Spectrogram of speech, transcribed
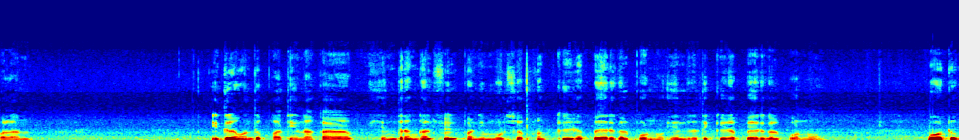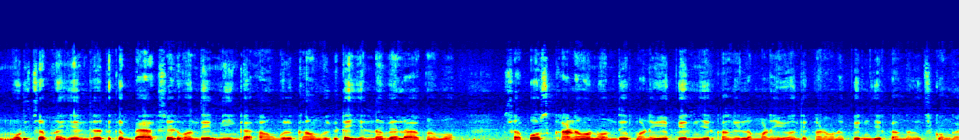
பலன். இதில் வந்து பார்த்தீங்கன்னாக்கா எந்திரங்கள் ஃபில் பண்ணி முடிச்சப்புறம் கீழே பெயர்கள் போடணும். எந்திரத்துக்கு கீழே பெயர்கள் போடணும். போட்டு முடிச்சப்புறம் எந்திரத்துக்கு பேக் சைடு வந்து நீங்கள் அவங்களுக்கு அவங்கக்கிட்ட என்ன வேலை ஆகணுமோ சப்போஸ் கணவன் வந்து மனைவியை பிரிஞ்சிருக்காங்க இல்லை மனைவி வந்து கணவனை பிரிஞ்சிருக்காங்கன்னு வச்சுக்கோங்க.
